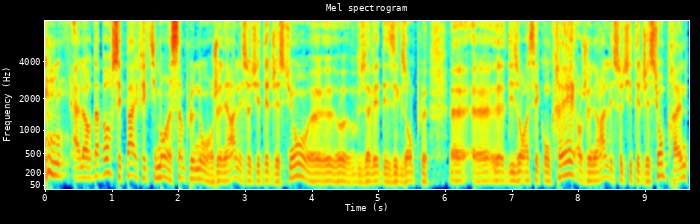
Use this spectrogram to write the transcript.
alors d'abord, c'est pas effectivement un simple nom. En général, les sociétés de gestion, euh, vous avez des exemples, euh, euh, disons assez concrets. En général, les sociétés de gestion prennent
